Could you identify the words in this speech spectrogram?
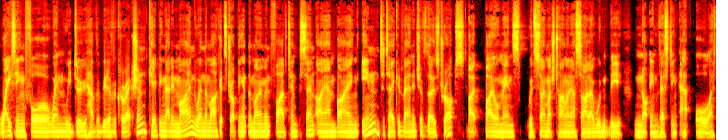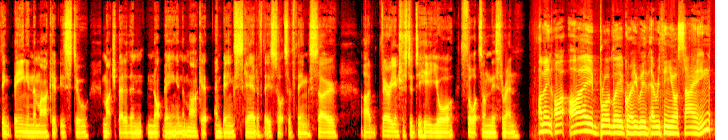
waiting for when we do have a bit of a correction, keeping that in mind when the market's dropping at the moment, 5 10%, I am buying in to take advantage of those drops. But by all means, with so much time on our side, I wouldn't be not investing at all. I think being in the market is still much better than not being in the market and being scared of these sorts of things. So I'm very interested to hear your thoughts on this, Ren. I mean, I, I broadly agree with everything you're saying.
